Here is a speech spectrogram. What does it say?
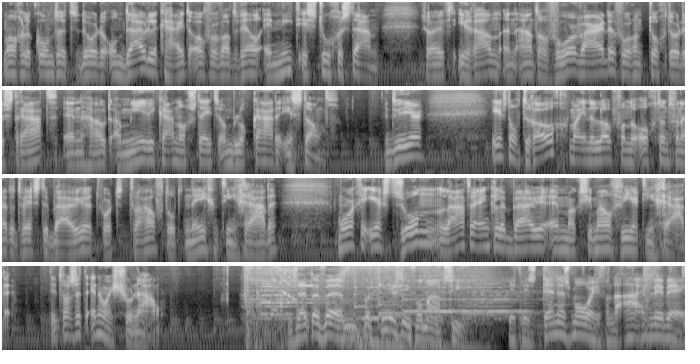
Mogelijk komt het door de onduidelijkheid over wat wel en niet is toegestaan. Zo heeft Iran een aantal voorwaarden voor een tocht door de straat... en houdt Amerika nog steeds een blokkade in stand. Het weer... Eerst nog droog, maar in de loop van de ochtend vanuit het westen buien. Het wordt 12 tot 19 graden. Morgen eerst zon, later enkele buien en maximaal 14 graden. Dit was het NOS Journaal. ZFM Verkeersinformatie. Dit is Dennis Mooij van de ANWB.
